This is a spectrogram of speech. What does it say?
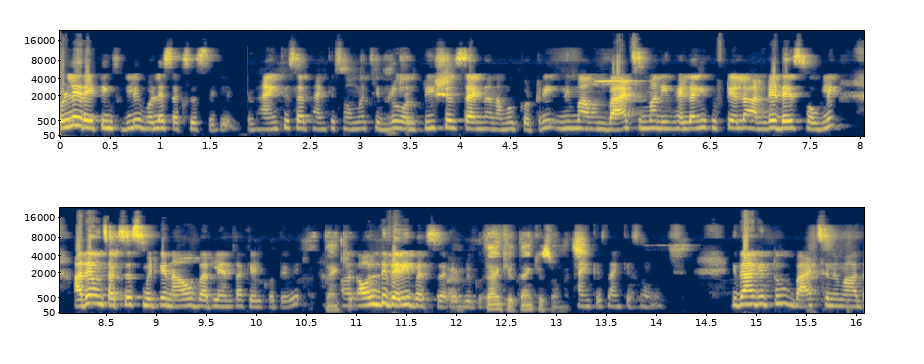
ಒಳ್ಳೆ ರೇಟಿಂಗ್ಸ್ ಸಿಗ್ಲಿ ಒಳ್ಳೆ ಸಕ್ಸಸ್ ಸಿಗ್ಲಿ thank you sir thank you so much ಇಬ್ರು ಒಂದು ಪ್ರೀಶಿಯಸ್ ಟೈಮ್ನ ನಮಗೆ ಕೊಟ್ರಿ. ನಿಮ್ಮ ಒಂದು ಬ್ಯಾಡ್ ಸಿನಿಮಾ ನೀವು ಹೇಳ್ದಂಗೆ ಫಿಫ್ಟಿ ಎಲ್ಲ ಹಂಡ್ರೆಡ್ ಡೇಸ್ ಹೋಗ್ಲಿ. ಅದೇ ಒಂದು ಸಕ್ಸಸ್ ಮಿಟ್ಗೆ ನಾವು ಬರ್ಲಿ ಅಂತ ಕೇಳ್ಕೊತೀವಿ. Thank you all the very best sir ಎಲ್ರಿಗೂ. Thank you thank you so much thank you thank you so much ಇದಾಗಿತ್ತು ಬ್ಯಾಟ್ ಸಿನಿಮಾದ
